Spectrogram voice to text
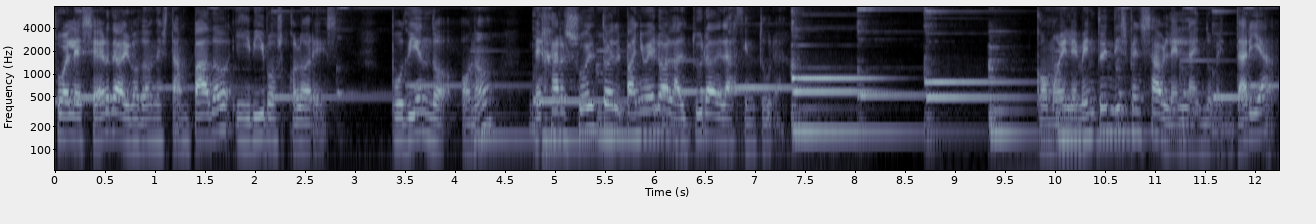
suele ser de algodón estampado y vivos colores, pudiendo o no dejar suelto el pañuelo a la altura de la cintura. Como elemento indispensable en la indumentaria,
